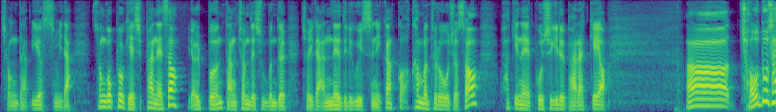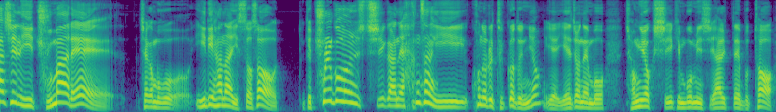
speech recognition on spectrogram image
정답이었습니다. 선곡표 게시판에서 10분 당첨되신 분들 저희가 안내드리고 있으니까 꼭 한번 들어오셔서 확인해 보시기를 바랄게요. 아, 저도 사실 이 주말에 제가 뭐 일이 하나 있어서 이렇게 출근 시간에 항상 이 코너를 듣거든요. 예, 예전에 뭐 정혁 씨, 김보민 씨 할 때부터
